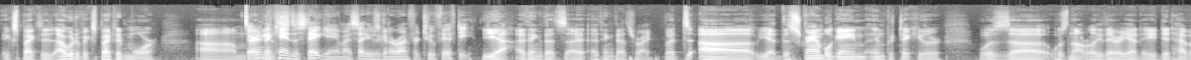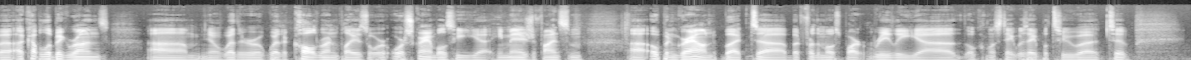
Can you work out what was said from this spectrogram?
expected. I would have expected more. Um, During against- the Kansas State game, I said he was going to run for 250. Yeah, I think that's I, I think that's right. But uh, yeah, the scramble game in particular was uh, was not really there yet. He did have a, a couple of big runs. Um, you know, whether whether called run plays or, or scrambles, he uh, he managed to find some uh, open ground. But uh, but for the most part, really, uh, Oklahoma State was able to uh, to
